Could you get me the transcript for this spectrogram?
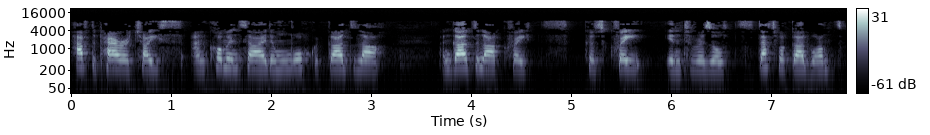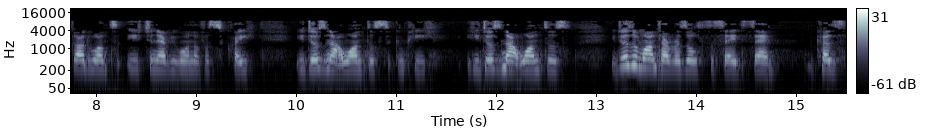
have the power of choice and come inside and walk with god's law and God's law creates, because create into results. That's what God wants. God wants each and every one of us to create. He does not want us to compete. He does not want us, He doesn't want our results to stay the same. Because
